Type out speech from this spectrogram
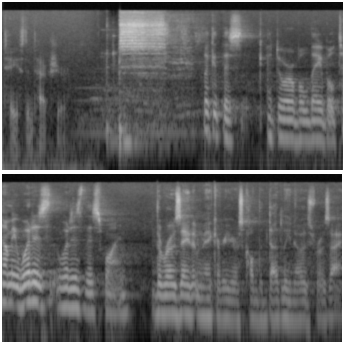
taste and texture. Look at this adorable label. Tell me, what is, what is this wine? The rosé that we make every year is called the Dudley Nose Rosé.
